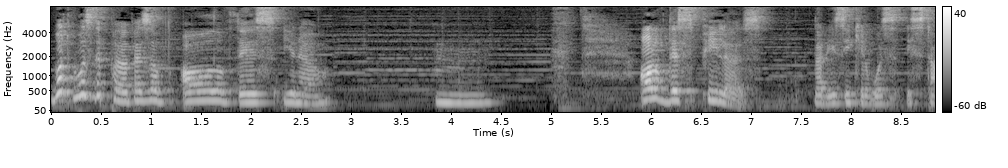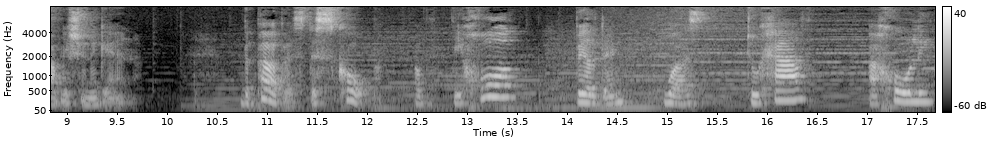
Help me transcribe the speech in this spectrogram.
What was the purpose of all of this, you know, mm, all of these pillars that Ezekiel was establishing again? The purpose, the scope of the whole building was to have a holy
